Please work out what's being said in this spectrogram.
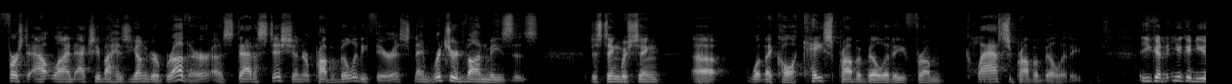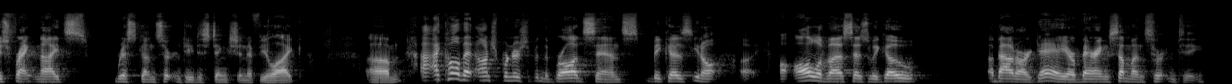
first outlined actually by his younger brother, a statistician or probability theorist named Richard von Mises, distinguishing uh, what they call case probability from class probability. You could, you could use Frank Knight's risk uncertainty distinction if you like. Um, I, call that entrepreneurship in the broad sense because, you know, uh, all of us as we go about our day are bearing some uncertainty.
